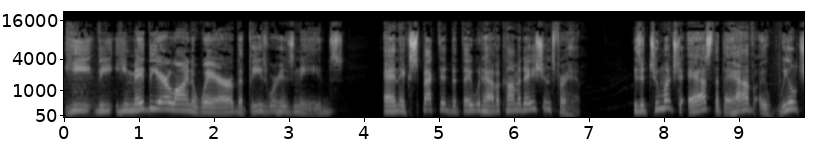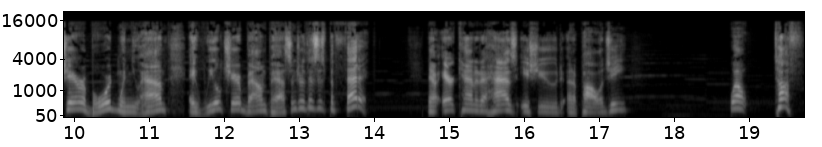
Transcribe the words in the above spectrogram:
He the he made the airline aware that these were his needs and expected that they would have accommodations for him. Is it too much to ask that they have a wheelchair aboard when you have a wheelchair bound passenger? This is pathetic. Now, Air Canada has issued an apology. Well, tough.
